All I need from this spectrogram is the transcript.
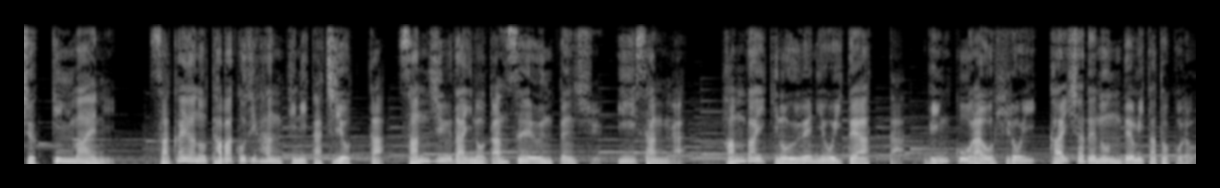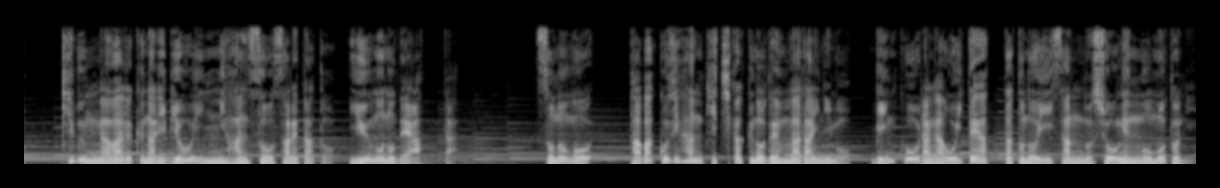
出勤前に酒屋のタバコ自販機に立ち寄った30代の男性運転手 E さんが販売機の上に置いてあった瓶コーラを拾い会社で飲んでみたところ気分が悪くなり病院に搬送されたというものであった。その後タバコ自販機近くの電話台にも瓶コーラが置いてあったとの E さんの証言をもとに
